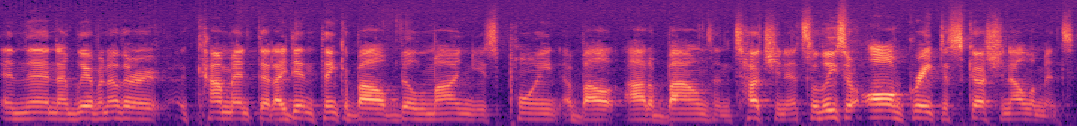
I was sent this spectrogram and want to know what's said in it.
and then we have another comment that I didn't think about, Bill Lamagne's point about out of bounds and touching it. So these are all great discussion elements.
